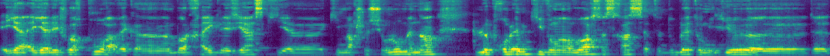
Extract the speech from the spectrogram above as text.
il y, a, y a les joueurs pour, avec un, Borja Iglesias qui, euh, qui marche sur l'eau. Maintenant, le problème qu'ils vont avoir, ce sera cette doublette au milieu euh.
